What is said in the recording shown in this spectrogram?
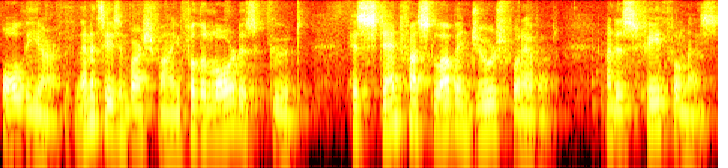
all the earth. Then it says in verse 5 For the Lord is good, his steadfast love endures forever and his faithfulness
